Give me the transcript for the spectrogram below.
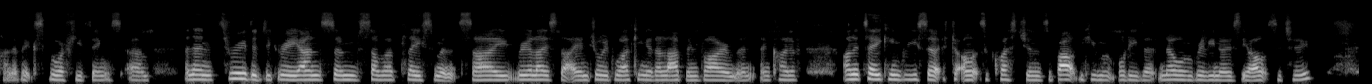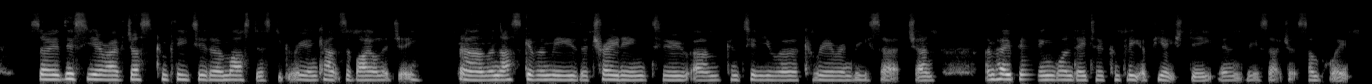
kind of explore a few things. Um, and then through the degree and some summer placements, I realized that I enjoyed working in a lab environment and kind of undertaking research to answer questions about the human body that no one really knows the answer to. So this year I've just completed a master's degree in cancer biology. Um, and that's given me the training to um, continue a career in research. And I'm hoping one day to complete a PhD in research at some point.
